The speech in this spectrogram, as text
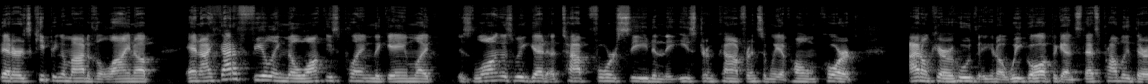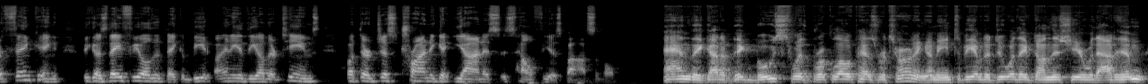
that are keeping him out of the lineup. And I got a feeling Milwaukee's playing the game like as long as we get a top four seed in the Eastern Conference and we have home court, I don't care who the, you know we go up against. That's probably their thinking because they feel that they can beat any of the other teams, but they're just trying to get Giannis as healthy as possible. And they got a big boost with Brook Lopez returning. I mean, to be able to do what they've done this year without him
